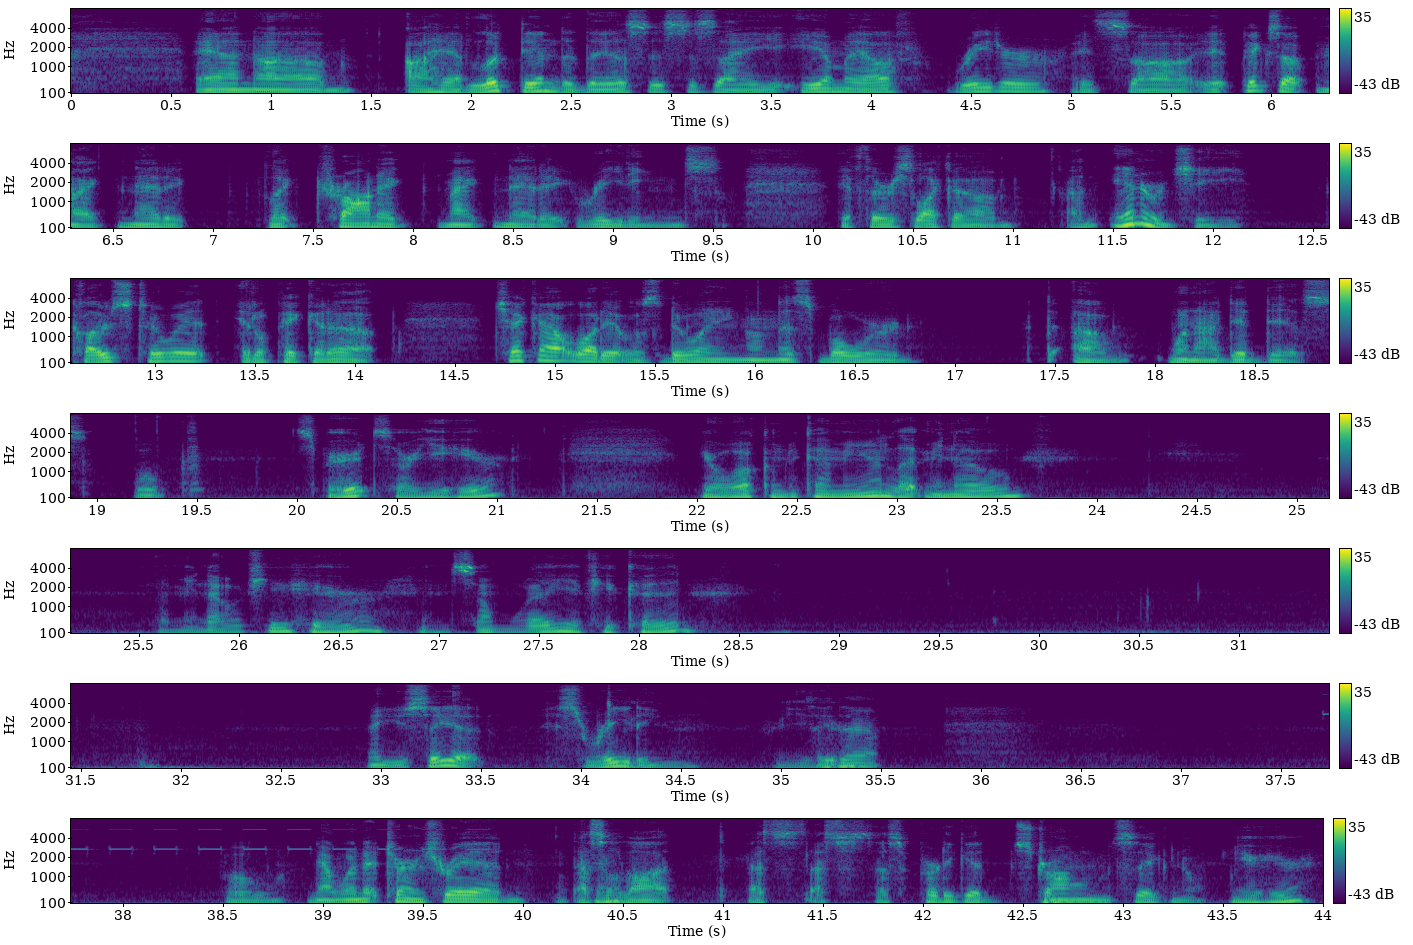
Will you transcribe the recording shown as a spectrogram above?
and um, I had looked into this. This is a EMF reader. It's uh, it picks up magnetic, electronic magnetic readings. If there's like a an energy close to it, it'll pick it up. Check out what it was doing on this board uh, when I did this. Well, spirits, are you here? You're welcome to come in. Let me know. Let me know if you're here in some way, if you could. Now you see it. It's reading. You see here? that? Oh, now when it turns red, okay. that's a lot. That's that's that's a pretty good strong mm-hmm. signal. You're here.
